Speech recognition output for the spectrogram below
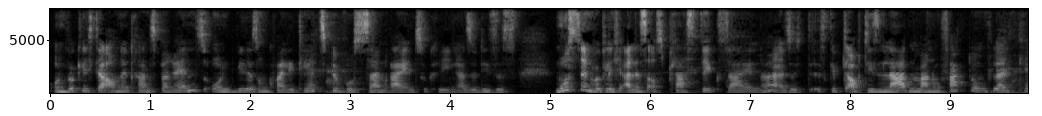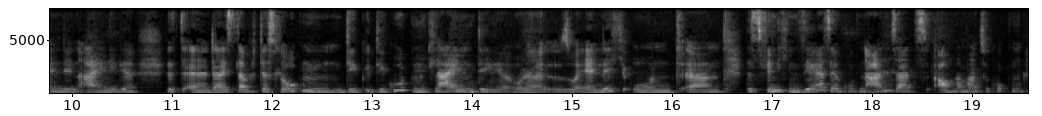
und wirklich da auch eine Transparenz und wieder so ein Qualitätsbewusstsein reinzukriegen. Also dieses muss denn wirklich alles aus Plastik sein? Ne? Also es gibt auch diesen Laden Manufaktum, vielleicht kennen den einige. Äh, da ist, glaube ich, der Slogan die, die guten kleinen Dinge oder so ähnlich. Und ähm, das finde ich einen sehr, sehr guten Ansatz, auch nochmal zu gucken,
